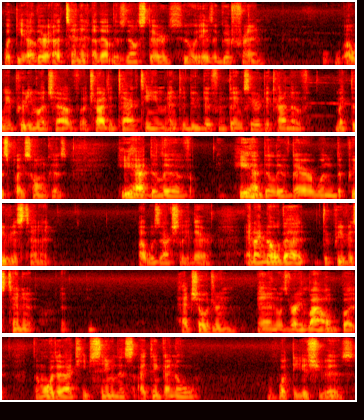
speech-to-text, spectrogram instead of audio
with the other uh, tenant uh, that lives downstairs, who is a good friend we pretty much have uh, tried to tag team and to do different things here to kind of make this place home because he had to live he had to live there when the previous tenant uh, was actually there. And i know that the previous tenant uh, had children and was very loud but the more that i keep seeing this i think i know what the issue is.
